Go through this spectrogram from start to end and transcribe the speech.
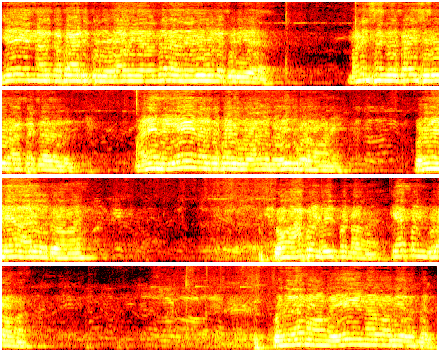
ஜேஎன்ஆர் கபாடி குழு வாவியிருந்தால் அதை எதிர்கொள்ளக்கூடிய மணிசங்கர் பாய் சிறுவர் ஆட்டக்காரர்கள். அனைத்து ஏஎன்ஆர் கபாடி குழு வாவி வைத்து போடுவாங்க உடனடியாக ஆடு இவங்க உங்க வெயிட் பண்றாங்க. கேப்டன் கூட அவங்க கொஞ்ச நேரம் அவங்க ஏஎன்ஆர் வாவியா இருந்தால்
